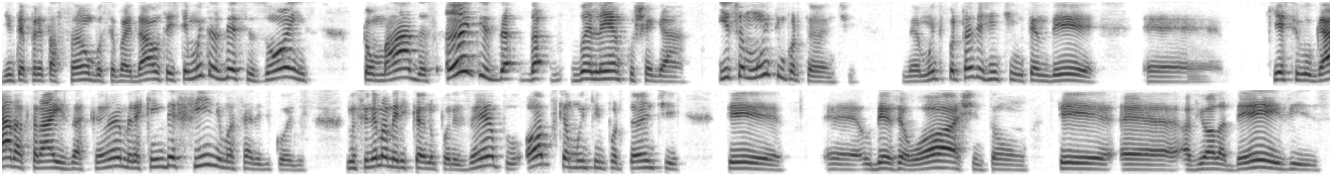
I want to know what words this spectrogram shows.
de interpretação você vai dar. Ou seja, tem muitas decisões tomadas antes da, da, do elenco chegar. Isso é muito importante. É né? muito importante a gente entender é, que esse lugar atrás da câmera é quem define uma série de coisas. No cinema americano, por exemplo, óbvio que é muito importante ter é, o Denzel Washington, ter é, a Viola Davis,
